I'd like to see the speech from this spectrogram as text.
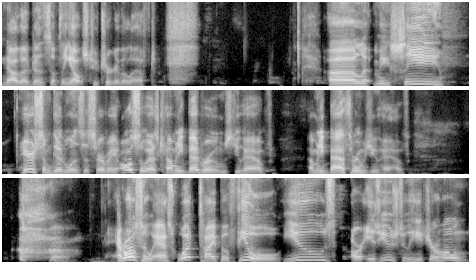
Now they've done something else to trigger the left. Uh, let me see. Here's some good ones. The survey also asks how many bedrooms you have, how many bathrooms you have, and also ask what type of fuel use or is used to heat your home.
